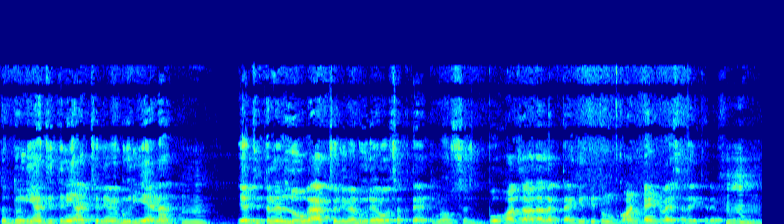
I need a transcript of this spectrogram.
तो दुनिया जितनी एक्चुअली में बुरी है ना या जितने लोग एक्चुअली में बुरे हो सकते हैं तुम्हें उससे बहुत ज़्यादा लगता है क्योंकि तुम कंटेंट वैसा देख रहे हो। हम्म।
